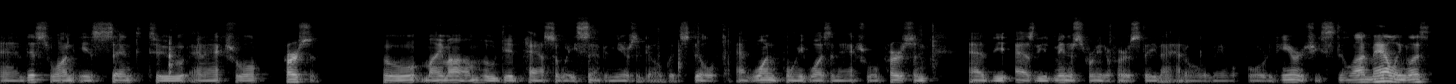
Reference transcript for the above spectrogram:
and this one is sent to an actual person who my mom, who did pass away seven years ago, but still at one point was an actual person. Had the as the administrator of her estate, I had all the mail forwarded here, and she's still on mailing list.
